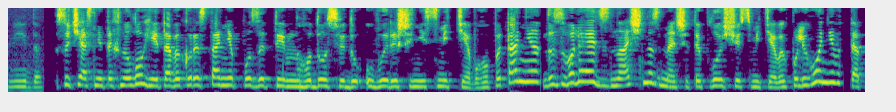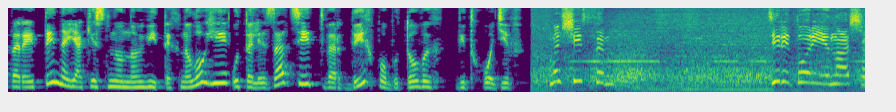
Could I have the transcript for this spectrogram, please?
видов. Сучасні технології та використання позитивного досвіду у вирішенні сміттєвого питання дозволяють значно зменшити площу сміттєвих полігонів та перейти на якісно нові технології утилізації твердих побутових відходів. Ми чистимо території наші.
